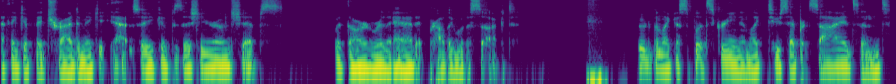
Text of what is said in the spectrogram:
I think if they tried to make it so you could position your own ships with the hardware they had, it probably would have sucked. It would have been like a split screen and like two separate sides, and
